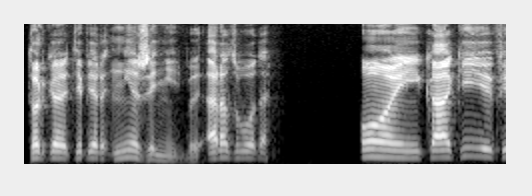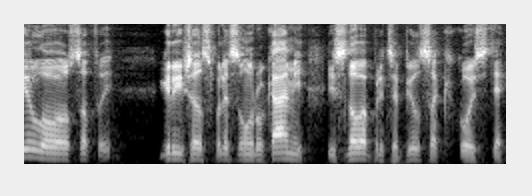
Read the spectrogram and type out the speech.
Только теперь не женитьбы, а развода. Ой, какие философы! Гриша сплеснул руками и снова прицепился к Косте.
